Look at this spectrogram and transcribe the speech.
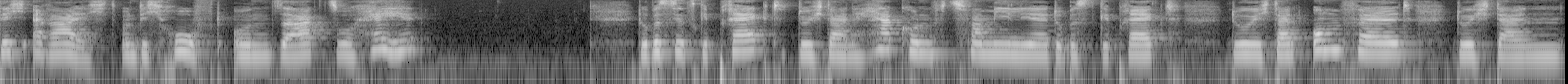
dich erreicht und dich ruft und sagt so, hey, du bist jetzt geprägt durch deine Herkunftsfamilie, du bist geprägt durch dein Umfeld, durch, dein,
